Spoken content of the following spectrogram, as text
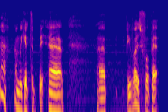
Yeah, and we get to be, uh, uh, be Rose for a bit.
